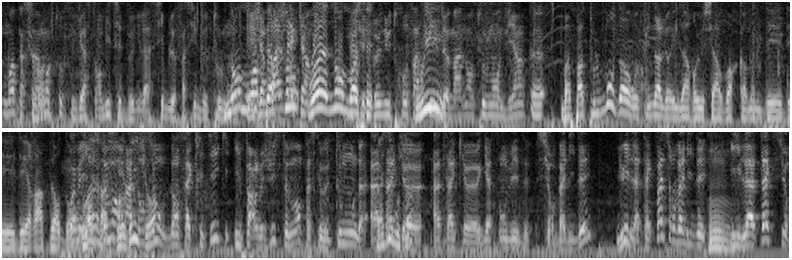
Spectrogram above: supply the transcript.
Moi, personnellement, je trouve que Gaston Bide c'est devenu la cible facile de tout le monde. Non, moi perso, hein. ouais, non, moi c'est devenu trop facile oui. de maintenant tout le monde vient. Euh, bah pas tout le monde hein. au final, il a réussi à avoir quand même des, rappeurs dans, mais dans sa série, attention, dans sa critique, il parle justement parce que tout le monde attaque euh, euh, Gaston Bide sur validé lui, il l'attaque pas sur validé. Mmh. Il attaque sur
